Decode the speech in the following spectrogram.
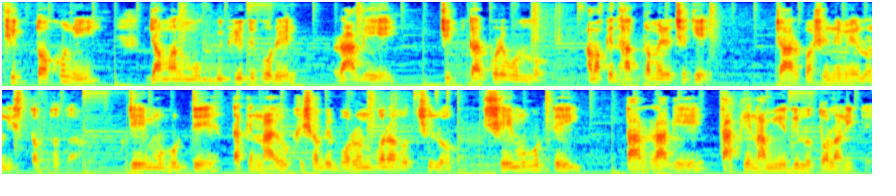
ঠিক তখনই জামাল মুখ বিকৃত করে রাগে চিৎকার করে বলল, আমাকে ধাক্কা মেরেছে কে? চারপাশে নেমে এলো নিস্তব্ধতা। যেই মুহূর্তে তাকে নায়ক হিসাবে বরণ করা হচ্ছিল, সেই মুহূর্তেই তার রাগে তাকে নামিয়ে দিল তলানিতে।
